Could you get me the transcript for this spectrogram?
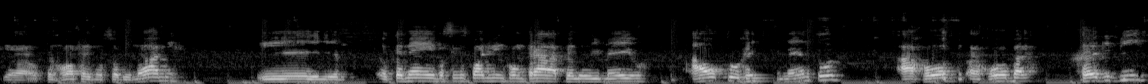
que é o Tanhofer no sobrenome, e eu também, vocês podem me encontrar pelo e-mail alto rendimento, arroba, arroba rugby,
